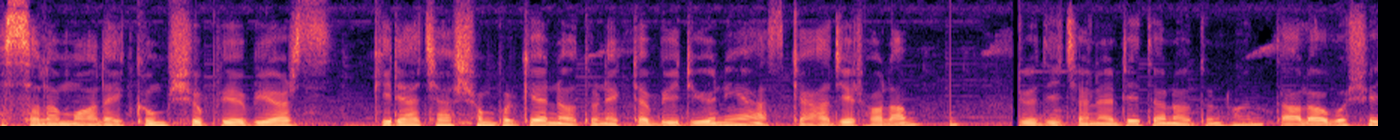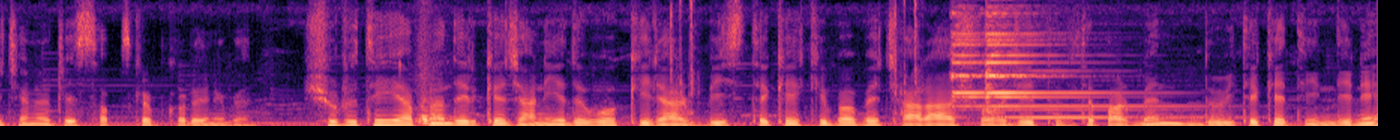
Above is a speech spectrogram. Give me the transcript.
আসসালামু আলাইকুম, সুপ্রিয় ভিউয়ার্স। কিরা চাষ সম্পর্কে নতুন একটা ভিডিও নিয়ে আজকে হাজির হলাম। যদি চ্যানেলটিতে নতুন হন, তাহলে অবশ্যই চ্যানেলটি সাবস্ক্রাইব করে নেবেন। শুরুতেই আপনাদেরকে জানিয়ে দেবো কিরার বীজ থেকে কীভাবে চারা সহজেই তুলতে পারবেন দুই থেকে তিন দিনে।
